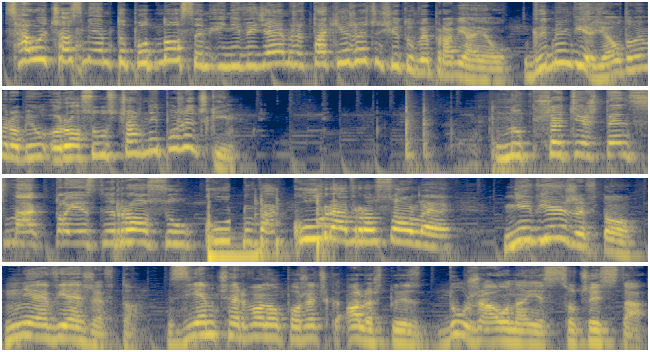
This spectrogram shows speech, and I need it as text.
Cały czas miałem to pod nosem i nie wiedziałem, że takie rzeczy się tu wyprawiają. Gdybym wiedział, to bym robił rosół z czarnej porzeczki. No przecież ten smak to jest rosół, kurwa, kura w rosole! Nie wierzę w to! Nie wierzę w to. Zjem czerwoną porzeczkę, ależ tu jest duża, ona jest soczysta.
